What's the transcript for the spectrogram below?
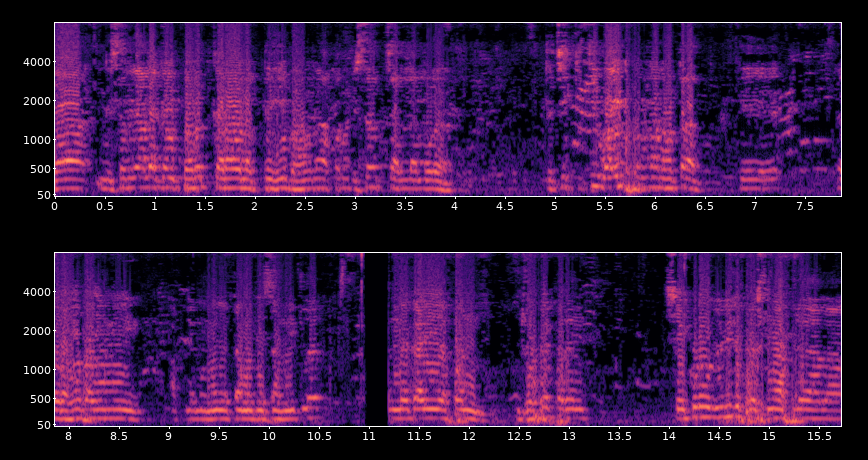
या निसर्गाला काही परत करावं लागतं ही भावना आपण विसरत चालल्यामुळं त्याचे किती वाईट परिणाम होतात ते राहीबाईंनी आपल्या मनोगतामध्ये सांगितलं. संध्याकाळी आपण झोपेपर्यंत शेकडो विविध प्रश्न आपल्याला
